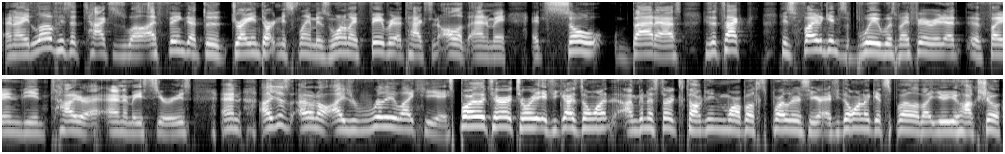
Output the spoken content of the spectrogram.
And I love his attacks as well. I think that the Dragon Darkness Flame is one of my favorite attacks in all of anime. It's so badass. His attack, his fight against Bui was my favorite uh, fight in the entire anime series. And I just, I don't know, I really like Hiei. Spoiler territory. If you guys don't want, I'm gonna start talking more about spoilers here. If you don't want to get spoiled about Yu Yu Hakusho,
